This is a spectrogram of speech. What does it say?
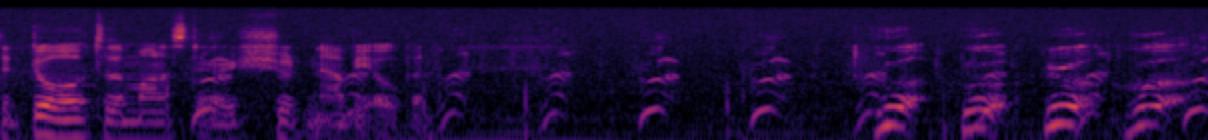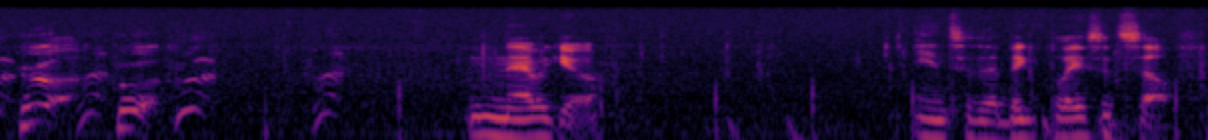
the door to the monastery should now be open. And there we go. Into the big place itself.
